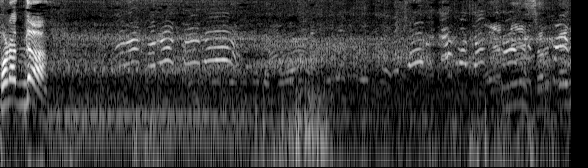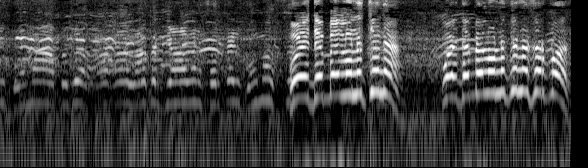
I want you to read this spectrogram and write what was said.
ફરજ દા એમને સરકારી ગોમાં બધા આ- આ લાગે ત્યાં આગળ સરકારી ગોમાં જ છે. કોઈ દબેલું નથી ને. કોઈ દબેલું નથી ને સરપંચ.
